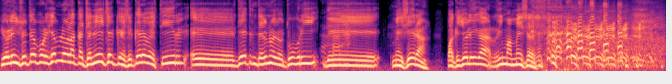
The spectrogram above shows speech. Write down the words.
Violín, usted, por ejemplo, la cachanilla que se quiere vestir eh, el día 31 de octubre de mesera, para que yo le diga rima mesas.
